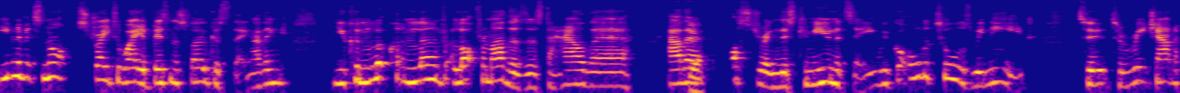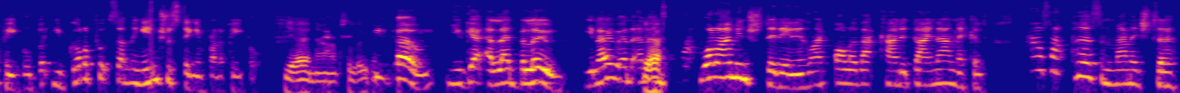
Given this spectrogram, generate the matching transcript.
even if it's not straight away a business focused thing. I think you can look and learn a lot from others as to how they're how they're yeah fostering this community. We've got all the tools we need to to reach out to people, but you've got to put something interesting in front of people. Yeah, no, absolutely. If you don't, you get a lead balloon, you know. And, and yeah. what I'm interested in is I follow that kind of dynamic of how's that person managed to,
